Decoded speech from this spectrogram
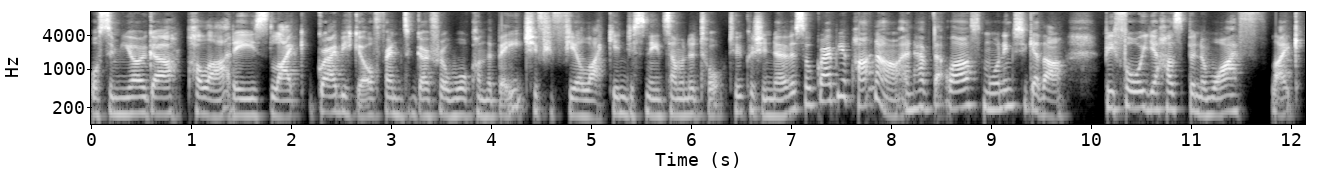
or some yoga, Pilates, like grab your girlfriends and go for a walk on the beach if you feel like you just need someone to talk to because you're nervous, or grab your partner and have that last morning together before your husband and wife. Like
